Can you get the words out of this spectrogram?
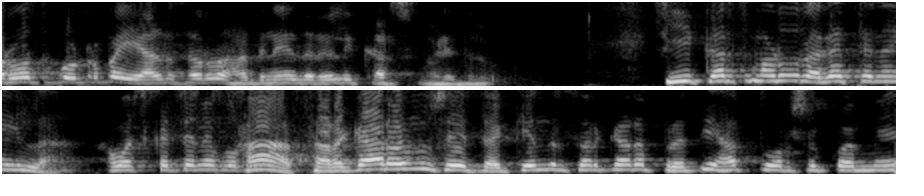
ಅರವತ್ತು ಕೋಟಿ ರೂಪಾಯಿ ಎರಡು ಸಾವಿರದ ಹದಿನೈದರಲ್ಲಿ ಖರ್ಚು ಮಾಡಿದ್ರು. ಈ ಖರ್ಚು ಮಾಡೋದ್ರ ಅಗತ್ಯನೇ ಇಲ್ಲ. ಅವಶ್ಯಕತೆನೇ ಹಾ ಸರ್ಕಾರನು ಸಹಿತ ಕೇಂದ್ರ ಸರ್ಕಾರ ಪ್ರತಿ ಹತ್ತು ವರ್ಷಕ್ಕೊಮ್ಮೆ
